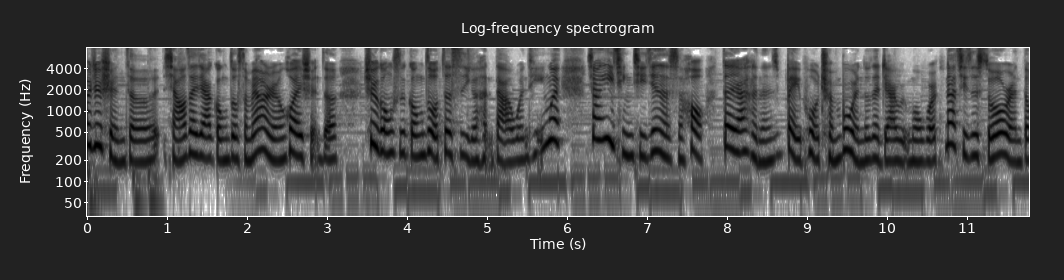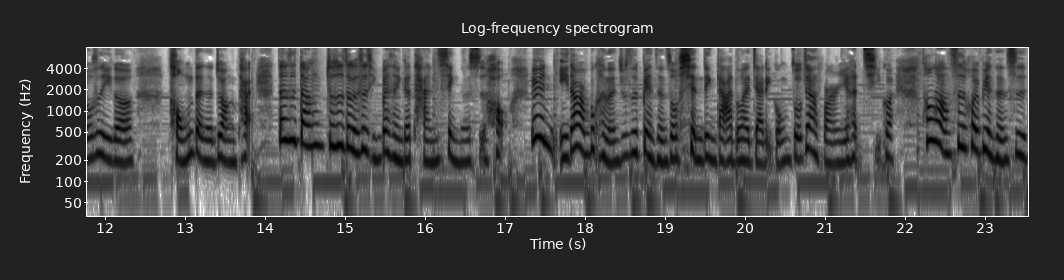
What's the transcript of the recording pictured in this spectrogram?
会去选择想要在家工作，什么样的人会选择去公司工作？这是一个很大的问题。因为像疫情期间的时候，大家可能是被迫全部人都在家 remote work，那其实所有人都是一个同等的状态。但是当就是这个事情变成一个弹性的时候，因为你当然不可能就是变成说限定大家都在家里工作，这样反而也很奇怪。通常是会变成是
